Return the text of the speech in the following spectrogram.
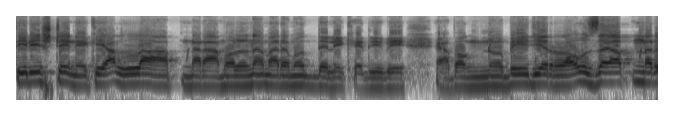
তিরিশটি নেকি আল্লাহ আপনার আমল নামার মধ্যে লিখে দিবে। এবং নবীজের রওজায় আপনার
